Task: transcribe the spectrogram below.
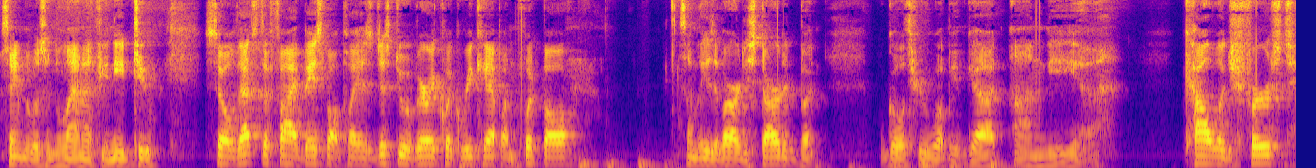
St. Louis and Atlanta if you need to. So that's the five baseball plays. Just do a very quick recap on football. Some of these have already started, but we'll go through what we've got on the uh, college first.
